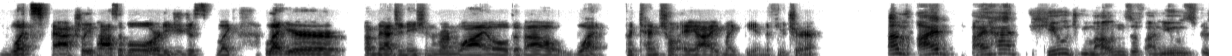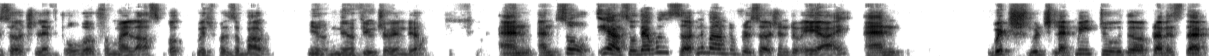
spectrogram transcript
what's actually possible, or did you just like let your imagination run wild about what potential AI might be in the future? Um, I I had huge mounds of unused research left over from my last book, which was about you know near future India, and and so yeah, so there was a certain amount of research into AI, and which which led me to the premise that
